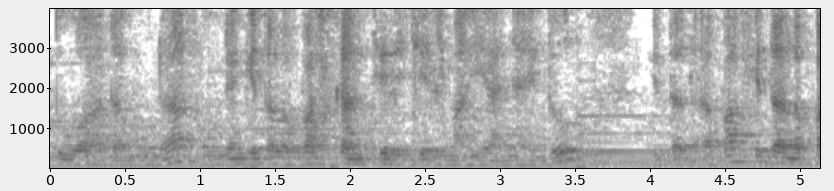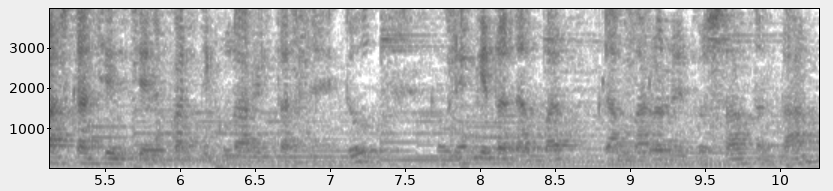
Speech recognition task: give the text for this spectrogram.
tua ada muda kemudian kita lepaskan ciri-ciri mahianya itu kita apa kita lepaskan ciri-ciri partikularitasnya itu kemudian kita dapat gambaran universal tentang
